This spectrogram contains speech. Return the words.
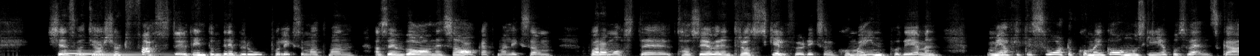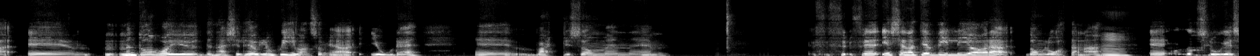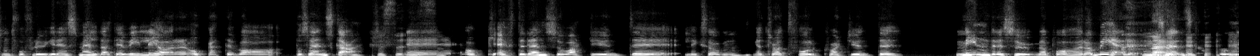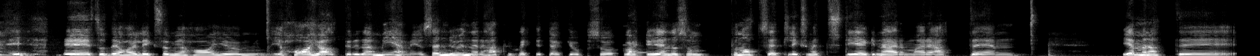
känns det som att jag har kört fast. Jag vet inte om det beror på liksom att man, alltså en vanesak, att man liksom bara måste ta sig över en tröskel för att liksom komma in på det. Men, men jag har haft lite svårt att komma igång och skriva på svenska. Eh, m- men då var ju den här Kjell Höglund-skivan som jag gjorde, eh, vart ju som en... Eh, för, jag känner att jag ville göra de låtarna. Mm, Eh, och då slog jag som två flugor i en smäll att jag ville göra det och att det var på svenska. Precis. Eh, och efter den så vart det ju inte liksom, jag tror att folk vart ju inte mindre sugna på att höra mer svenska. Eh, så det har liksom, jag har ju, jag har ju alltid det där med mig och sen nu när det här projektet dök upp så vart det ju ändå som på något sätt liksom ett steg närmare att, eh, ja men att eh,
